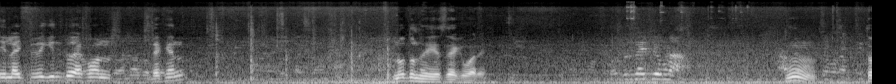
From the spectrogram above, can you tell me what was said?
এই লাইটটা কিন্তু এখন দেখেন নতুন হয়ে গেছে একেবারে। হুম তো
